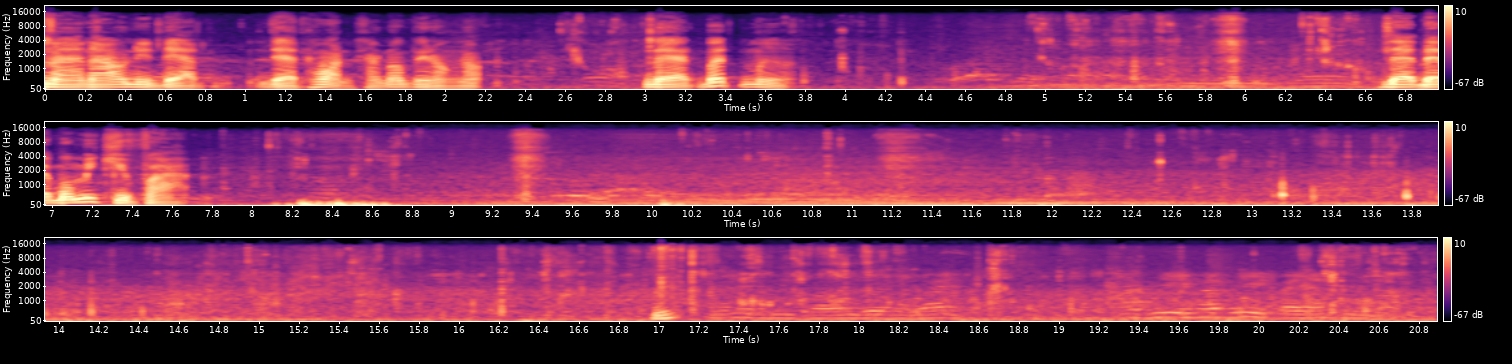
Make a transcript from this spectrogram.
หน้าหนาวนี่แดดแดดห่อนข้างนอกพี่น้องเนาะแดดเบิดมือแดดแบบบ่มีขี้ฟ้าบ่ไ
